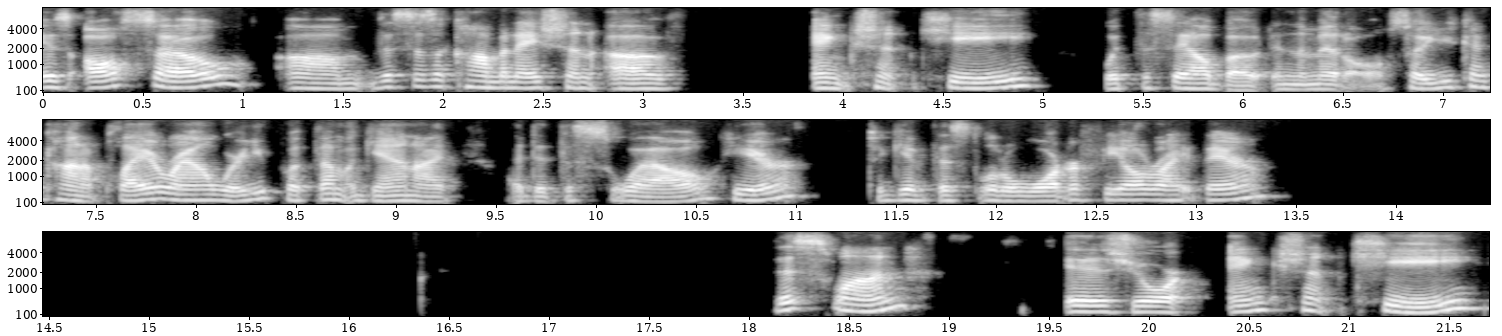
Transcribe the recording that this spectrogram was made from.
is also, um, this is a combination of ancient key with the sailboat in the middle. So you can kind of play around where you put them. Again, I, I did the swell here to give this little water feel right there. This one is your ancient key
